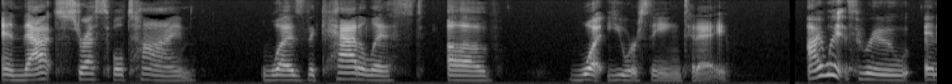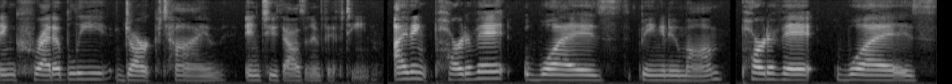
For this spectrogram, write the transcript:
And that stressful time was the catalyst of what you are seeing today. I went through an incredibly dark time in 2015. I think part of it was being a new mom. Part of it was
